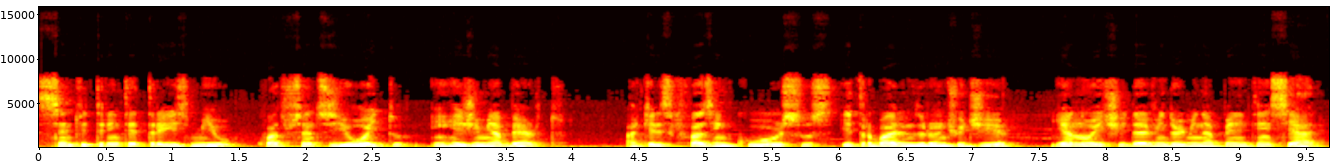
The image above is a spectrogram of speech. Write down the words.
133.408 em regime aberto, aqueles que fazem cursos e trabalham durante o dia e à noite devem dormir na penitenciária.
